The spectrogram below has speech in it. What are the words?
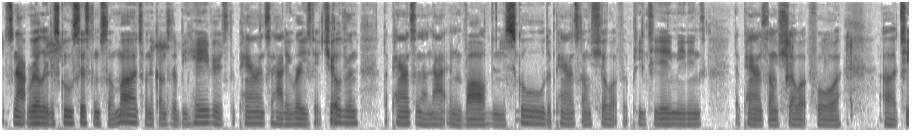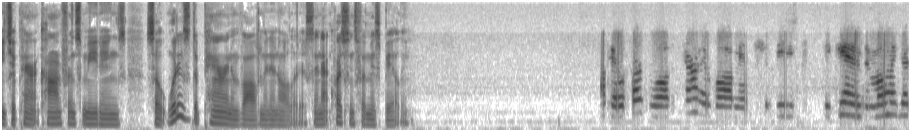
It's not really the school system so much. When it comes to the behavior, it's the parents and how they raise their children. The parents are not involved in the school. The parents don't show up for PTA meetings. The parents don't show up for uh, teacher-parent conference meetings. So, what is the parent involvement in all of this? And that question's for Miss Bailey. Okay, well, first of all, the parent involvement should be begin the moment your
